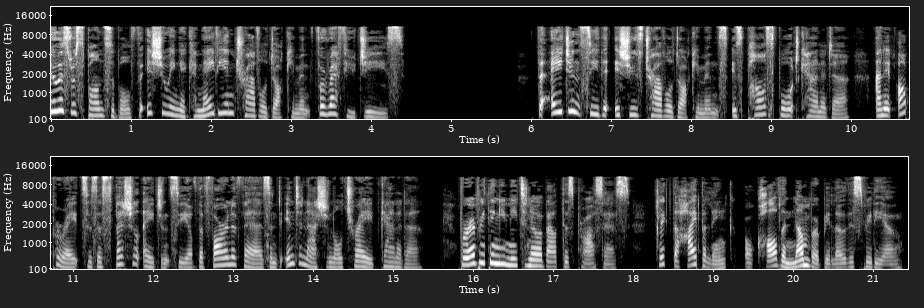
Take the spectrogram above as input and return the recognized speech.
Who is responsible for issuing a Canadian travel document for refugees? The agency that issues travel documents is Passport Canada and it operates as a special agency of the Foreign Affairs and International Trade Canada. For everything you need to know about this process, click the hyperlink or call the number below this video.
